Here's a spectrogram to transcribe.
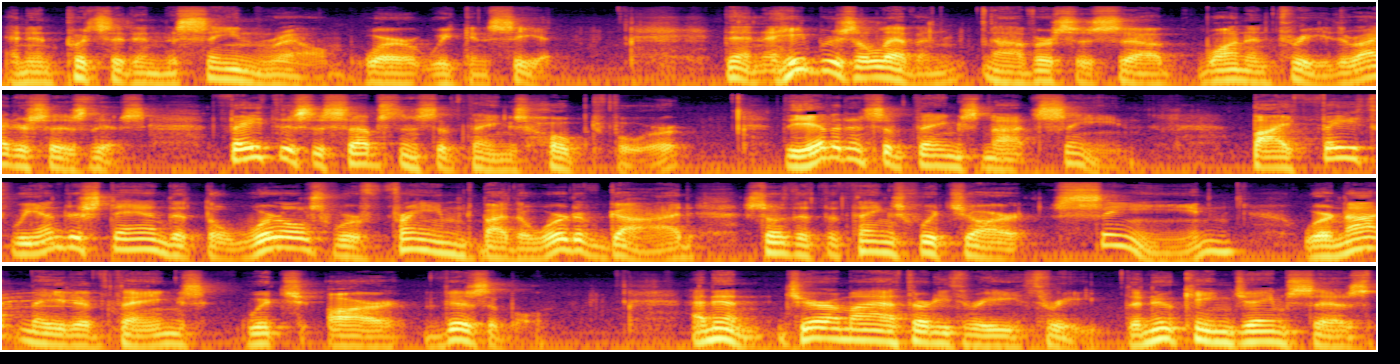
and then puts it in the seen realm where we can see it. Then Hebrews 11, uh, verses uh, 1 and 3, the writer says this Faith is the substance of things hoped for, the evidence of things not seen. By faith, we understand that the worlds were framed by the Word of God, so that the things which are seen were not made of things which are visible. And then Jeremiah 33 3. The New King James says,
